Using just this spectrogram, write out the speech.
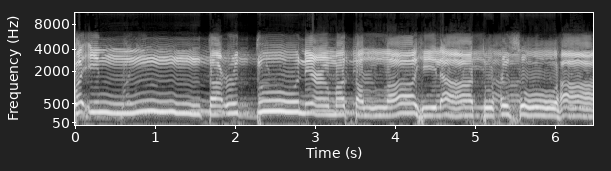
وإن تعدوا نعمة الله لا تحصوها.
